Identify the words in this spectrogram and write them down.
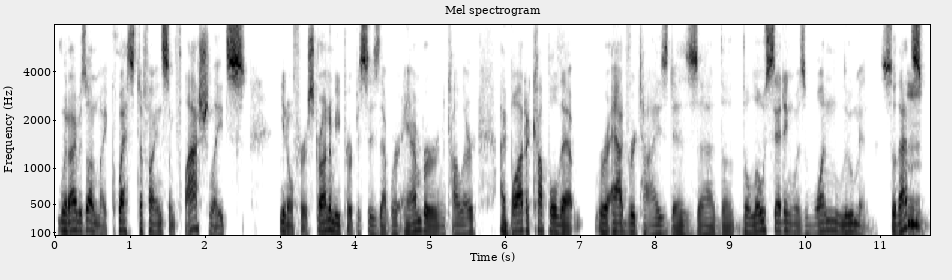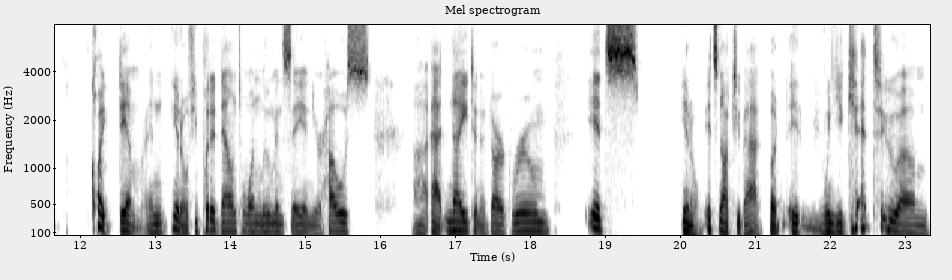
when i was on my quest to find some flashlights you know for astronomy purposes that were amber in color i bought a couple that were advertised as uh, the the low setting was one lumen. So that's mm quite dim. And you know, if you put it down to one lumen, say in your house uh, at night in a dark room, it's you know it's not too bad. But it, when you get to um,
